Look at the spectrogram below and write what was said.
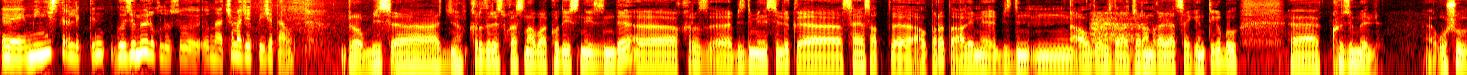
министрликтин көзөмөл кылуусуна чама жетпей жатабы? Жок биз э, кыргыз республикасынын аба кодексинин негизинде э, кыргыз э, биздин министрлик саясатты алып барат. Ал эми биздин алдыбызда жарандык авиация агенттиги бул көзөмөл ушул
